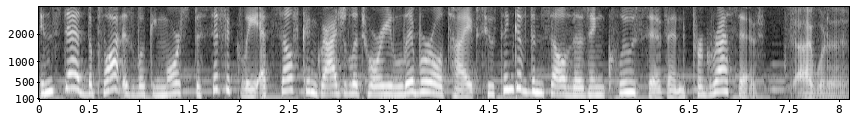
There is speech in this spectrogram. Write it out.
Instead, the plot is looking more specifically at self congratulatory liberal types who think of themselves as inclusive and progressive. I would have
